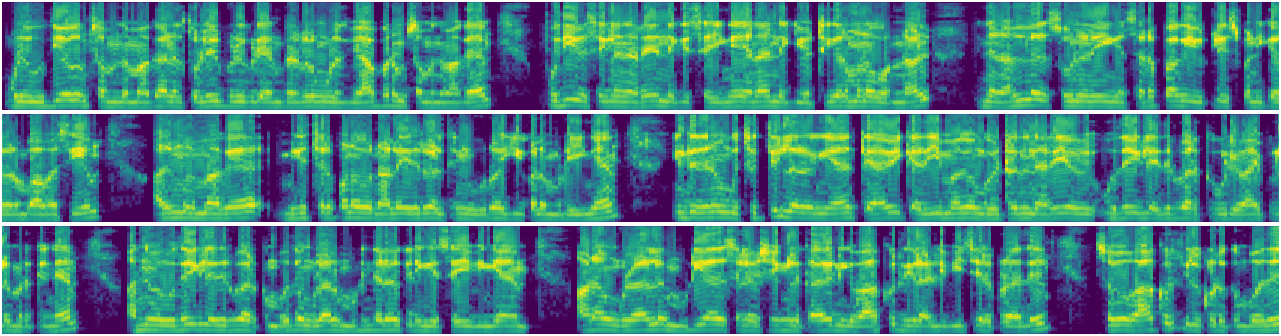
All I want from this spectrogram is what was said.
உங்களது உத்தியோகம் சம்பந்தமாக அல்லது தொழில் புரியக்கூடிய நண்பர்கள் உங்களது வியாபாரம் சம்பந்தமாக புதிய விஷயங்களை நிறைய இன்னைக்கு செய்யுங்க. ஏன்னா இன்னைக்கு வெற்றிகரமான ஒரு நாள். இந்த நல்ல சூழ்நிலையை நீங்கள் சிறப்பாக யூட்டிலைஸ் பண்ணிக்கிறது ரொம்ப அவசியம். அதன் மூலமாக மிகச்சிறப்பான ஒரு நல்ல எதிர்காலத்தை நீங்கள் உருவாக்கி கொள்ள முடியுங்க. இந்த தினம் உங்கள் சுற்றியில் இருக்கவங்க தேவைக்கு அதிகமாக உங்கள்கிட்ட இருந்து நிறைய உதவிகளை எதிர்பார்க்கக்கூடிய வாய்ப்புகளும் இருக்குங்க. அந்த ஒரு உதவிகளை எதிர்பார்க்கும் போது உங்களால் முடிந்த அளவுக்கு நீங்கள் செய்வீங்க. ஆனால் உங்களால் முடியாத சில விஷயங்களுக்காக நீங்கள் வாக்குறுதிகள் அள்ளி வீச்சிடக்கூடாது ஸோ வாக்குறுதிகள் கொடுக்கும்போது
